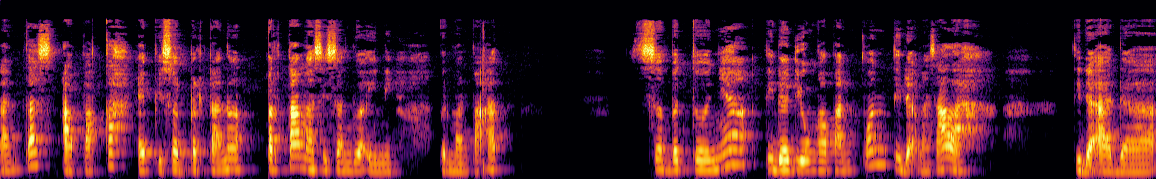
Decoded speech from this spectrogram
Lantas, apakah episode pertama, pertama season 2 ini bermanfaat? Sebetulnya tidak diungkapkan pun tidak masalah. Tidak ada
